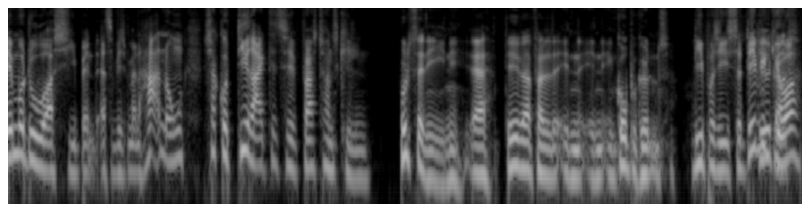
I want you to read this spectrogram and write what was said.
Det må du også sige, Bent. Altså, hvis man har nogen, så gå direkte til førstehåndskilden. Fuldstændig enig. Ja, det er i hvert fald en, en, en god begyndelse. Lige præcis. Så det Skide vi godt. gjorde,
